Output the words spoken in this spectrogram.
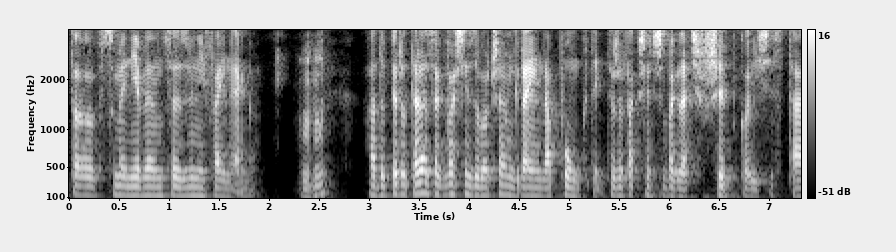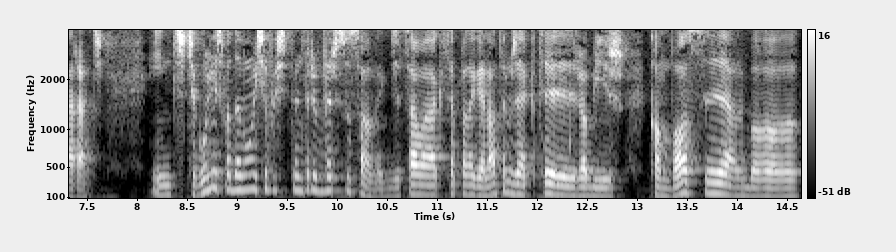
to, w sumie nie wiem, co jest w niej fajnego. Mhm. A dopiero teraz, jak właśnie zobaczyłem granie na punkty i to, że faktycznie trzeba grać szybko i się starać. I szczególnie spodobał mi się właśnie ten tryb versusowy, gdzie cała akcja polega na tym, że jak ty robisz kombosy albo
